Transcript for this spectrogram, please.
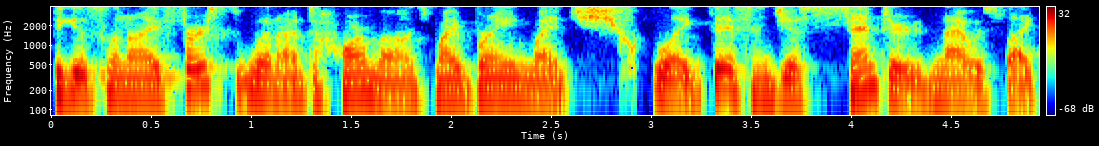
Because when i first went on to hormones my brain went like this and just centered. And i was like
